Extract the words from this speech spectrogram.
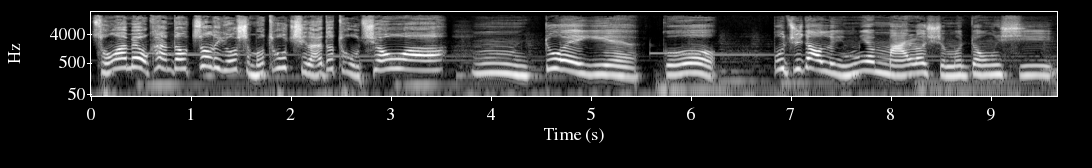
从来没有看到这里有什么凸起来的土丘啊！嗯，对耶，哥，不知道里面埋了什么东西。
